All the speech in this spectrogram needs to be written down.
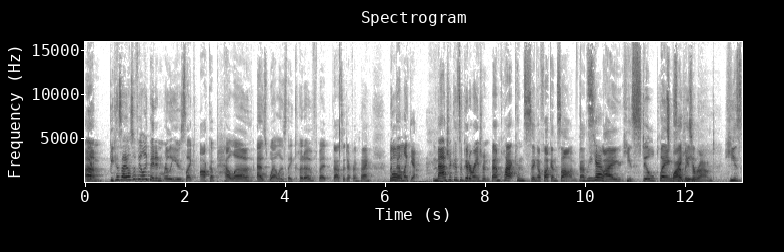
Um Yeah. because I also feel like they didn't really use like acapella as well as they could have, but that's a different thing. But Well, then like yeah. Magic is a good arrangement. Ben Platt can sing a fucking song. That's Yeah. why he's still playing why somebody he's around. He's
